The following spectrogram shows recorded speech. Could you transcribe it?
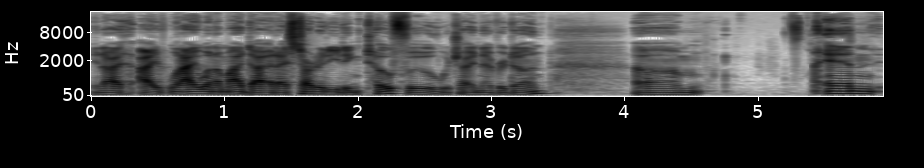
You know, I, I when I went on my diet, I started eating tofu, which I never done. Um, and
